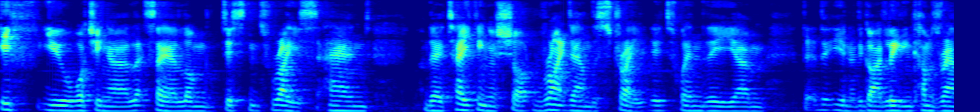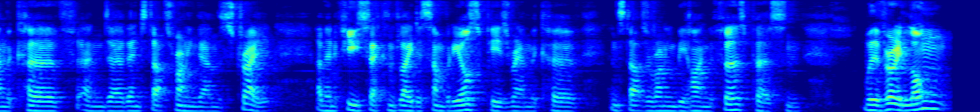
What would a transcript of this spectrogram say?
If you're watching a, let's say, a long distance race and they're taking a shot right down the straight, it's when the, um, the, the you know the guy leading comes around the curve and uh, then starts running down the straight, and then a few seconds later somebody else appears around the curve and starts running behind the first person. With a very long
